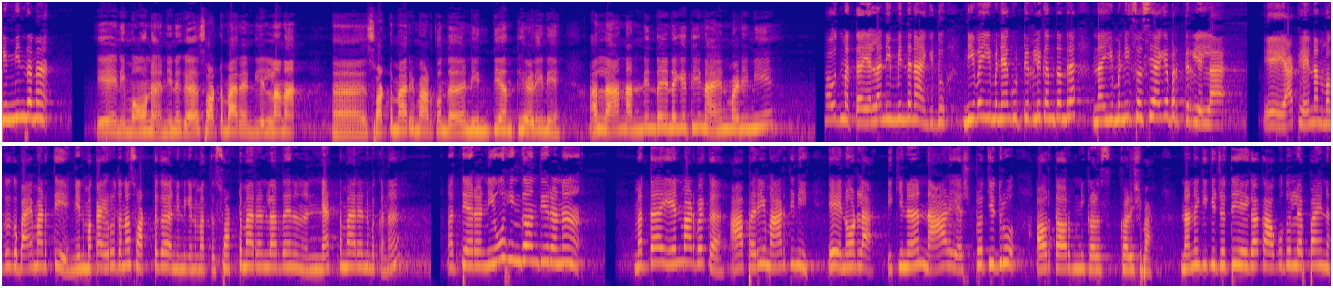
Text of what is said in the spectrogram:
ನಿಮ್ಮಿಂದನ. ಏ ನಿಮ್ಮ ಅವನ ನಿನಗೆ ಸೊಟ್ಟ ಮಾರಿ ಅನ್ಲಿಲ್ಲ ನಾ ಆ, ಸೊಟ್ಟ ಮಾರಿ ಮಾಡ್ಕೊಂಡ ನಿಂತಿ ಅಂತ ಹೇಳಿನಿ. ಅಲ್ಲ, ನನ್ನಿಂದ ಏನಾಗೈತಿ? ನಾ ಏನು ಮಾಡೀನಿ? ಹೌದು ಮತ್ತೆ, ಎಲ್ಲ ನಿಮ್ಮಿಂದನ ಆಗಿದ್ದು. ನೀವ ಈ ಮನೆಯಾಗ ಹುಟ್ಟಿರ್ಲಿಕ್ಕಂತಂದ್ರೆ ನಾ ಈ ಮನೆಗೆ ಸಸಿಯಾಗಿ ಬರ್ತಿರ್ಲಿಲ್ಲ. ಏ ಯಾಕೆ ನನ್ನ ಮಗಗೆ ಬಾಯ್ ಮಾಡ್ತಿ? ನಿನ್ನ ಮಕ ಇರೋದನ್ನ ಸೊಟ್ಟಗ ನಿನಗೆ ಮತ್ತೆ ಸೊಟ್ಟ ಮಾರಿ ನನ್ನ ನೆಟ್ ಮಾರಿ ಅನ್ಬೇಕನ? ಅತ್ಯಾರ ನೀವು ಹಿಂಗ ಅಂತೀರನ? ಮತ್ತ ಏನ್ ಮಾಡ್ಬೇಕ? ಆ ಪರಿ ಮಾಡ್ತೀನಿ. ಏ, ನೋಡ್ಲಾ, ಈಕಿನ ನಾಳೆ ಎಷ್ಟೊತ್ತಿದ್ರು ಅವ್ರ ತವ್ರ ಮನಿ ಕಳಿಸ್ ಬಾ. ನನಗೆ ಈಕಿ ಜೊತೆ ಹೇಗಾಕ ಆಗುದಿಲ್ಲಪ್ಪ ಇನ್ನ.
